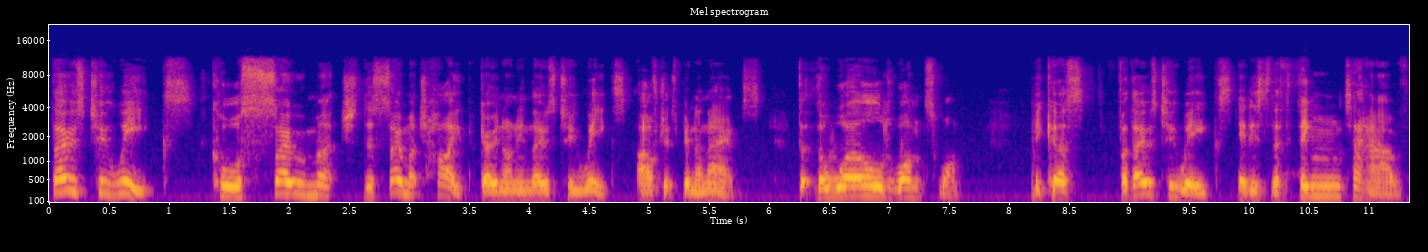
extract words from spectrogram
those two weeks cause so much, there's so much hype going on in those two weeks after it's been announced that the world wants one. Because for those two weeks, it is the thing to have.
